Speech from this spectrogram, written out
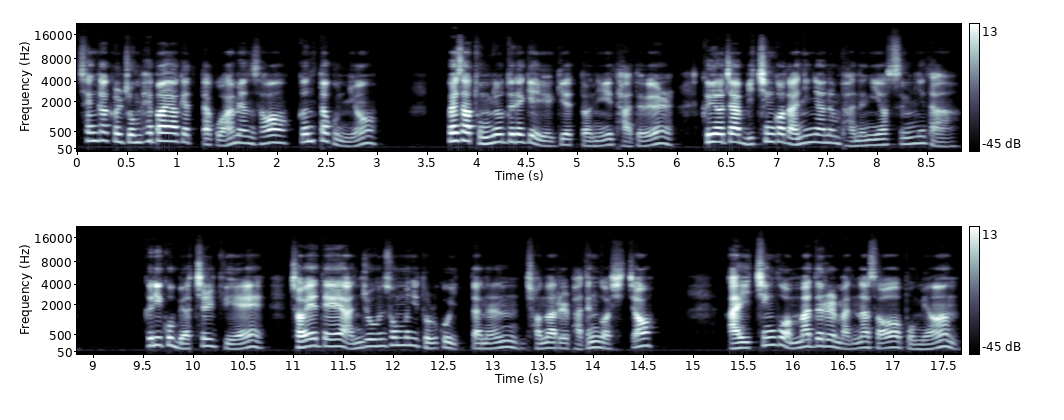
생각을 좀 해봐야겠다고 하면서 끊더군요. 회사 동료들에게 얘기했더니 다들 그 여자 미친 것 아니냐는 반응이었습니다. 그리고 며칠 뒤에 저에 대해 안 좋은 소문이 돌고 있다는 전화를 받은 것이죠. 아이 친구 엄마들을 만나서 보면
